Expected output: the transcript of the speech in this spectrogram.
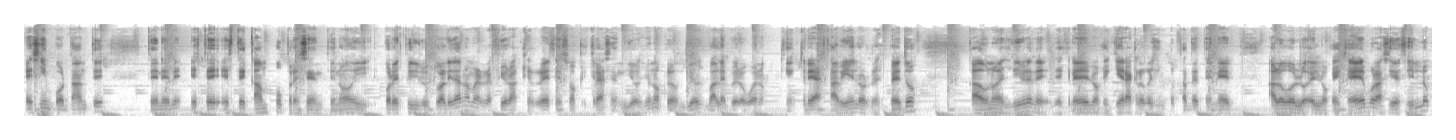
es importante tener este, este campo presente, ¿no? Y por espiritualidad no me refiero a que reces o a que creas en Dios. Yo no creo en Dios, ¿vale? Pero bueno, quien crea está bien, lo respeto. Cada uno es libre de, creer lo que quiera. Creo que es importante tener algo en lo, que creer, por así decirlo.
